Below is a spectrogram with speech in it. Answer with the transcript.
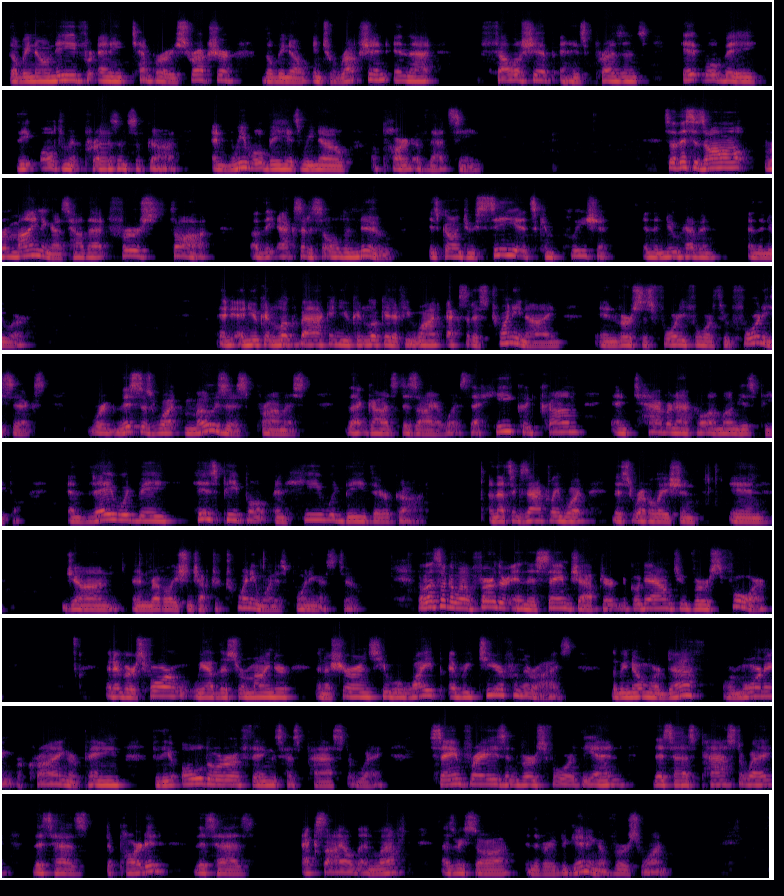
There'll be no need for any temporary structure. There'll be no interruption in that fellowship and his presence. It will be the ultimate presence of God. And we will be, as we know, a part of that scene. So, this is all reminding us how that first thought of the Exodus old and new is going to see its completion in the new heaven and the new earth. And, and you can look back and you can look at, if you want, Exodus 29 in verses 44 through 46, where this is what Moses promised that God's desire was that he could come and tabernacle among his people, and they would be his people, and he would be their God. And that's exactly what this revelation in John and Revelation chapter 21 is pointing us to. But let's look a little further in this same chapter, go down to verse 4. And in verse 4, we have this reminder and assurance He will wipe every tear from their eyes. There'll be no more death, or mourning, or crying, or pain, for the old order of things has passed away. Same phrase in verse 4 at the end this has passed away, this has departed, this has exiled and left, as we saw in the very beginning of verse 1.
